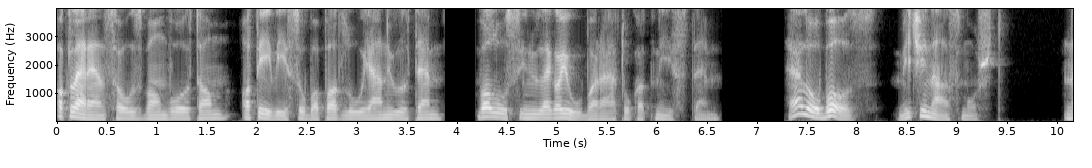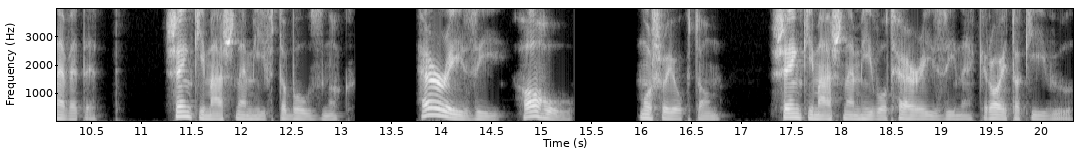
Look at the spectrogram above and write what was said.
A Clarence House-ban voltam, a tévészoba padlóján ültem, valószínűleg a jó barátokat néztem. – Hello, Boz! Mit csinálsz most? Nevetett. Senki más nem hívta Bóznak. Harry ha-ho! Mosolyogtam. Senki más nem hívott Harry rajta kívül.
